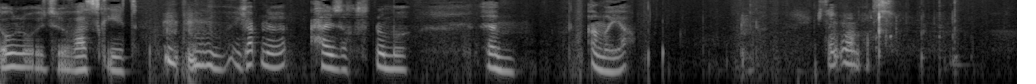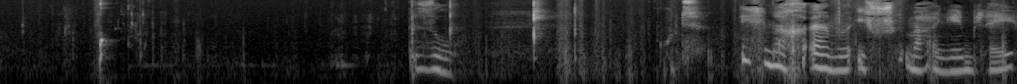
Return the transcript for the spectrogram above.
Jo Leute, was geht? Ich habe eine heisere Stimme. Ähm, aber ja. Ich sag mal was. So. Gut. Ich mach, ähm, ich mach ein Gameplay.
